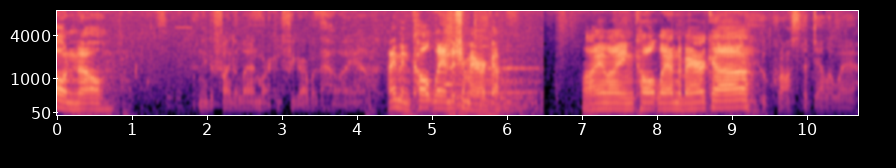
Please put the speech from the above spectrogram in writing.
Oh no. I need to find a landmark and figure out where the hell I am. I'm in Cultlandish America. Why am I in Cultland America? who crossed the Delaware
